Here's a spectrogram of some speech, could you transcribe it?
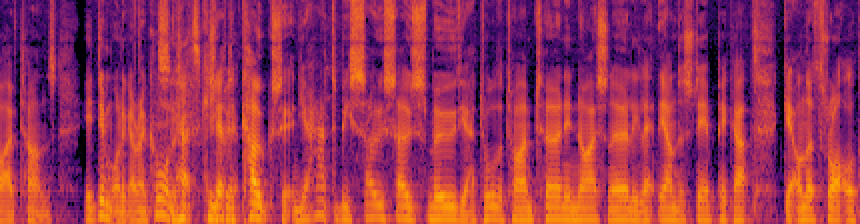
five tons. It didn't want to go around corners. had to keep you had to coax it, and you had to be so so smooth. You had to all the time turn in nice and early, let the understeer pick up, get on the throttle.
